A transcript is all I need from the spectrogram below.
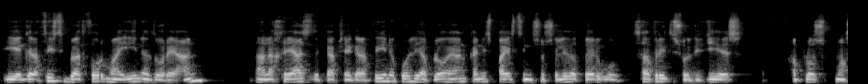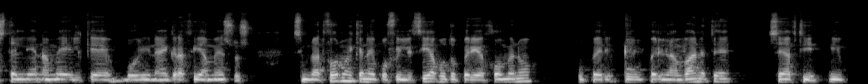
η εγγραφή στην πλατφόρμα είναι δωρεάν, αλλά χρειάζεται κάποια εγγραφή. Είναι πολύ απλό. Εάν κανείς πάει στην ιστοσελίδα του έργου, θα βρει τις οδηγίες. Απλώς μας στέλνει ένα mail και μπορεί να εγγραφεί αμέσως στην πλατφόρμα και να υποφιληθεί από το περιεχόμενο που, που περιλαμβάνεται σε αυτή. Η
